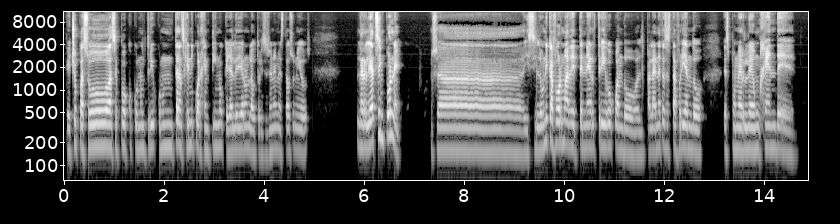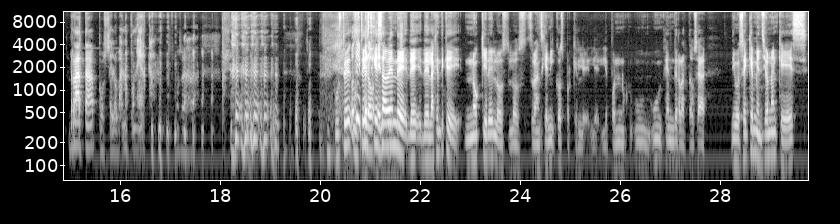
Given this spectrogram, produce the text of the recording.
que de hecho pasó hace poco con un trigo, con un transgénico argentino que ya le dieron la autorización en Estados Unidos, la realidad se impone. O sea, y si la única forma de tener trigo cuando el planeta se está friendo es ponerle un gen de rata, pues se lo van a poner, O sea, ¿Usted, pues ¿Ustedes qué saben de, la gente que no quiere los, los transgénicos porque le, ponen un, gen de rata? O sea, digo, sé que mencionan que es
